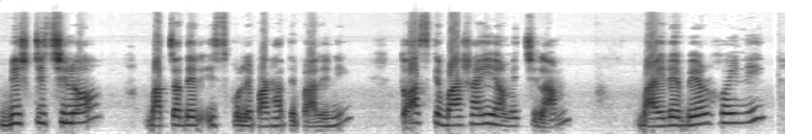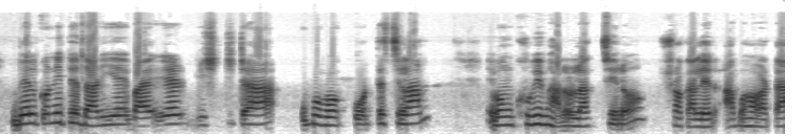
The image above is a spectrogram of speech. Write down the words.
বৃষ্টি ছিল বাচ্চাদের স্কুলে পাঠাতে পারিনি। তো আজকে বাসায় আমি ছিলাম। বাইরে বের হইনি। বেলকনিতে দাঁড়িয়ে বাইরের বৃষ্টিটা উপভোগ করতেছিলাম এবং খুবই ভালো লাগছিল সকালের আবহাওয়াটা।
